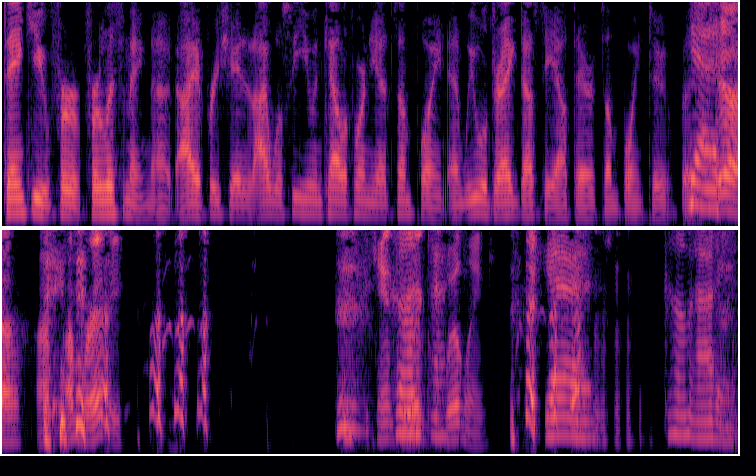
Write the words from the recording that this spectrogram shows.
thank you for, for listening. Uh, I appreciate it. I will see you in California at some point and we will drag Dusty out there at some point too. But yes. Yeah, I'm, I'm ready. you can't Come drag the willing. Yes. Come at it.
